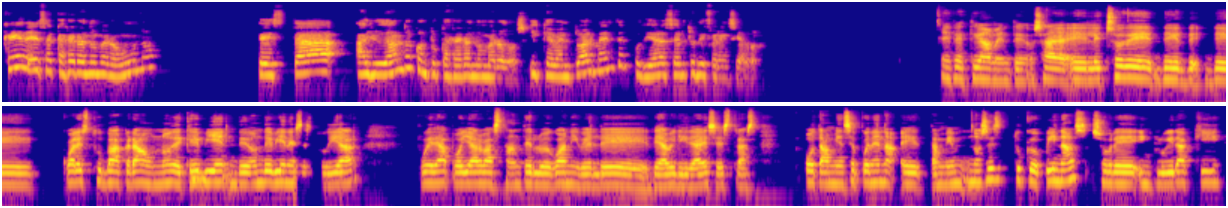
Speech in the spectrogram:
que de esa carrera número uno te está ayudando con tu carrera número dos y que eventualmente pudiera ser tu diferenciador. Efectivamente, o sea, el hecho de, cuál es tu background, ¿no? De qué bien, de dónde vienes a estudiar, puede apoyar bastante luego a nivel de, habilidades extras. O también se pueden, eh, también, no sé tú qué opinas sobre incluir aquí,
